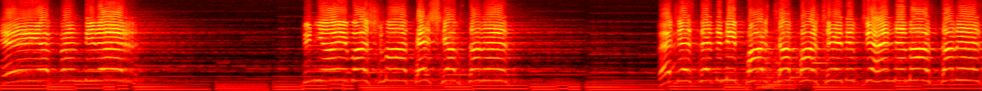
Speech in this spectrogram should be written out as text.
Ey efendiler! Dünyayı başıma ateş yapsanız ve cesedimi parça parça edip cehenneme atsanız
